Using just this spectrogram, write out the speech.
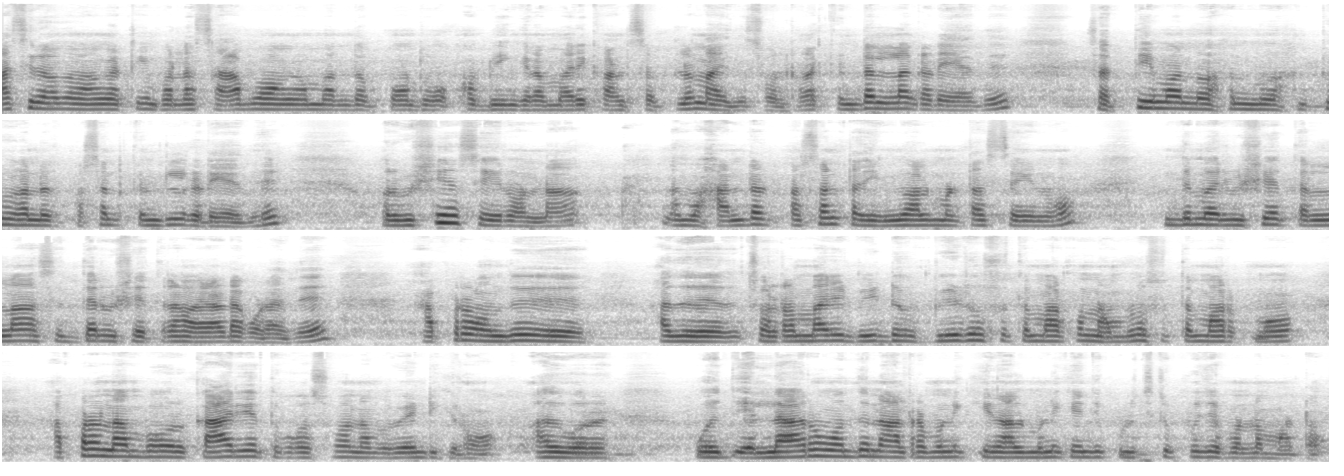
ஆசீர்வாதம் வாங்காட்டியும் இப்போல்லாம் சாபம் வாங்காமல் இருந்தால் போதும் அப்படிங்கிற மாதிரி கான்செப்டில் நான் இது சொல்கிறேன் கிண்டல்லாம் கிடையாது. சத்தியமாக டூ ஹண்ட்ரட் பர்சன்ட் கிண்டல் கிடையாது. ஒரு விஷயம் செய்கிறோன்னா நம்ம ஹண்ட்ரட் பர்சன்ட் அது இன்வால்மெண்ட்டாக செய்யணும். இந்த மாதிரி விஷயத்தெல்லாம் சித்தர் விஷயத்தெல்லாம் விளையாடக்கூடாது. அப்புறம் வந்து அது சொல்கிற மாதிரி வீடு வீடும் சுத்தமாக இருக்கணும் நம்மளும் சுத்தமாக இருக்கணும். அப்புறம் நம்ம ஒரு காரியத்துக்கோசமாக நம்ம வேண்டிக்கிறோம். அது ஒரு எல்லாரும் வந்து நாலரை மணிக்கு நாலு மணிக்கு எஞ்சி குளிச்சுட்டு பூஜை பண்ண மாட்டோம்.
